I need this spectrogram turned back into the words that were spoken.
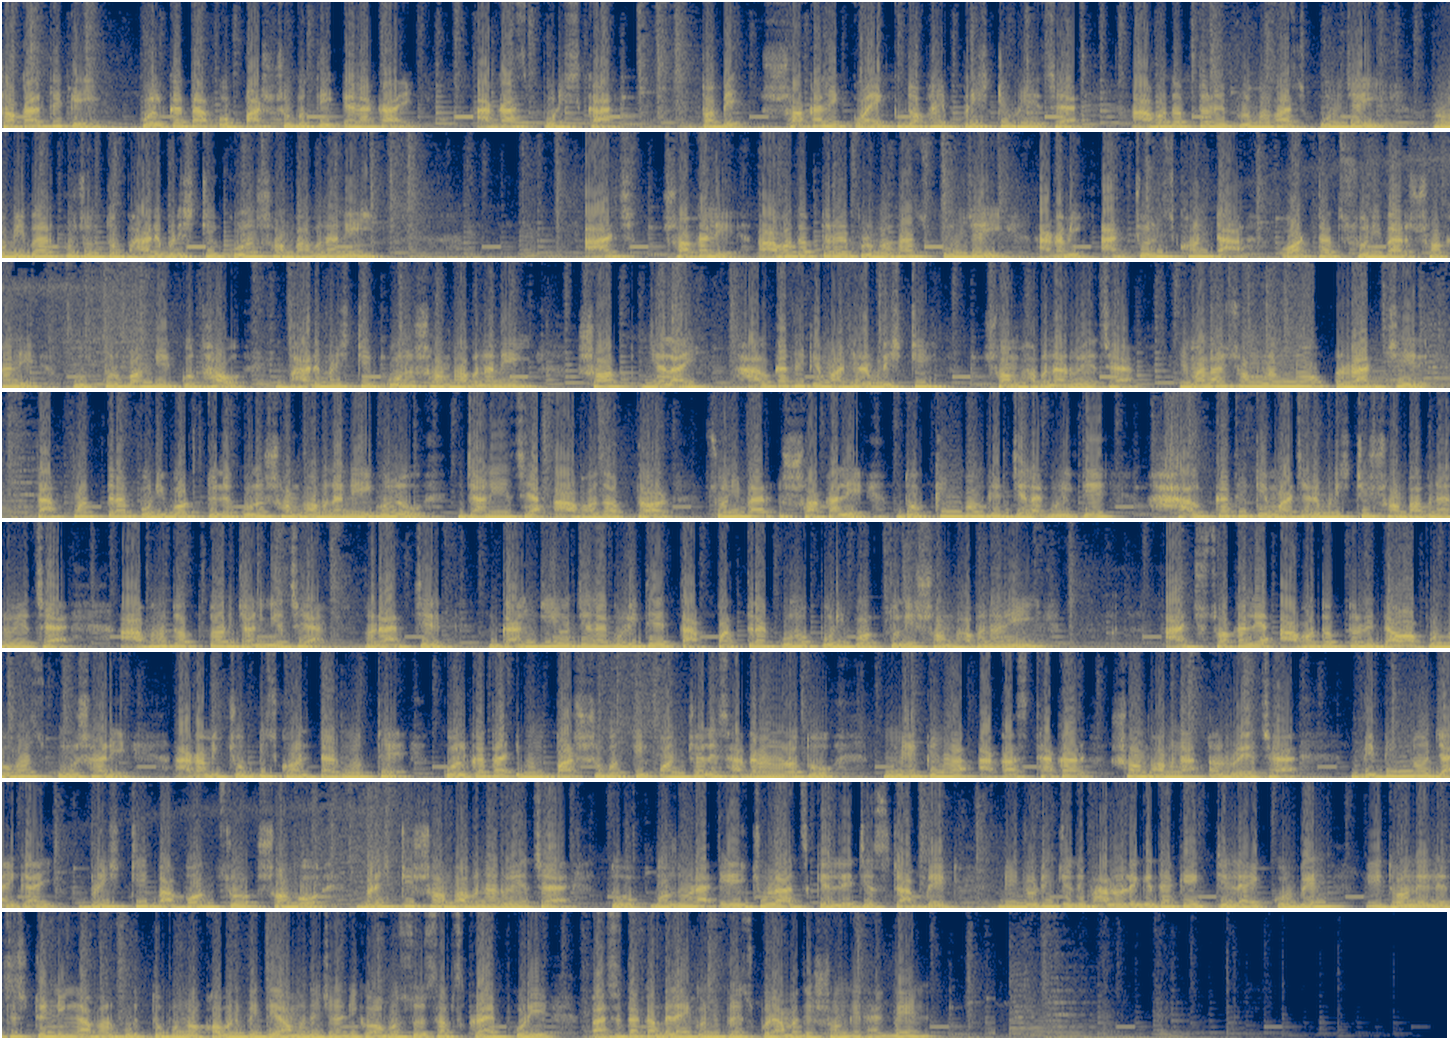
সকাল থেকেই কলকাতা ও পার্শ্ববর্তী এলাকায় আকাশ পরিষ্কার। তবে সকালে কয়েক দফায় বৃষ্টি হয়েছে। আবহাওয়া দপ্তরের পূর্বাভাস অনুযায়ী রবিবার পর্যন্ত ভারী বৃষ্টির কোনো সম্ভাবনা নেই। আজ সকালে আবহাওয়া দপ্তরের পূর্বাভাস অনুযায়ী আগামী আটচল্লিশ ঘণ্টা, অর্থাৎ শনিবার সকালে উত্তরবঙ্গে কোথাও ভারী বৃষ্টির কোনো সম্ভাবনা নেই। সব জেলায় হালকা থেকে মাঝারি বৃষ্টির সম্ভাবনা রয়েছে। হিমালয় সংলগ্ন রাজ্যের তাপমাত্রা পরিবর্তনে কোনো সম্ভাবনা নেই বলেও জানিয়েছে আবহাওয়া দপ্তর। শনিবার সকালে দক্ষিণবঙ্গের জেলাগুলিতে হালকা থেকে মাঝারি বৃষ্টির সম্ভাবনা রয়েছে। আবহাওয়া দপ্তর জানিয়েছে, রাজ্যের গাঙ্গীয় জেলাগুলিতে তাপমাত্রা কোনো পরিবর্তনের সম্ভাবনা নেই। আজ সকালে আবহাওয়া দপ্তরের দেওয়া পূর্বাভাস অনুসারে আগামী চব্বিশ ঘণ্টার মধ্যে কলকাতা এবং পার্শ্ববর্তী অঞ্চলে সাধারণত মেঘলা আকাশ থাকার সম্ভাবনা রয়েছে। বিভিন্ন জায়গায় বৃষ্টি বা বজ্র সহ বৃষ্টির সম্ভাবনা রয়েছে। তো বন্ধুরা, এই ছিল আজকের লেটেস্ট আপডেট ভিডিওটি যদি ভালো লেগে থাকে, একটি লাইক করবেন। এই ধরনের লেটেস্ট ট্রেন্ডিং আবার গুরুত্বপূর্ণ খবর পেতে আমাদের চ্যানেলটিকে অবশ্যই সাবস্ক্রাইব করে পাশে থাকা বেল আইকনটি প্রেস করে আমাদের সঙ্গে থাকবেন।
